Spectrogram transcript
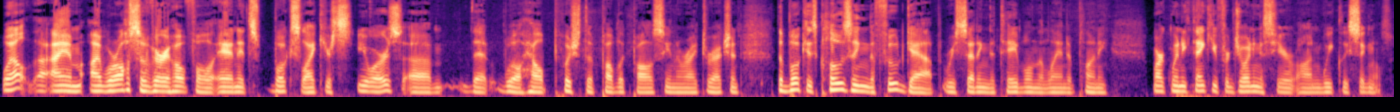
Well, I am. I, we're also very hopeful, and it's books like your, yours um, that will help push the public policy in the right direction. The book is "Closing the Food Gap: Resetting the Table in the Land of Plenty." Mark Winne, thank you for joining us here on Weekly Signals.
